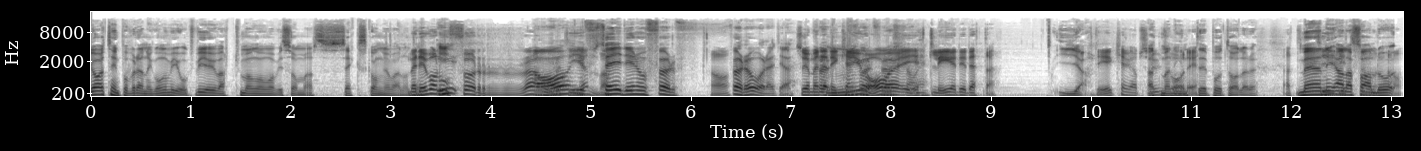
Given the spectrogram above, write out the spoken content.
Jag har tänkt på varenda gång vi åkt. Vi har ju varit, hur många gånger var vi i sommar? Sex gånger va? Men det var nog I- förra Ja, året i igen och för sig. Det är nog för, Ja. förra året, ja. Så jag menar, det kan ju vara ett led i detta. Ja, Det kan ju absolut att man vara inte det. påtalar det. Att Men i alla fall då- ja.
